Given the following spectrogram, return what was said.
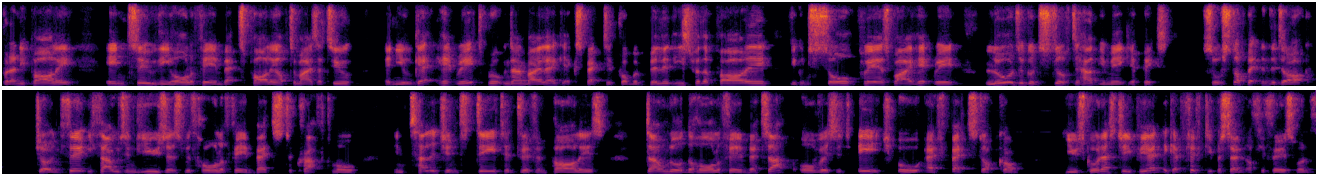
Put any parlay into the Hall of Fame bets parlay optimizer tool, and you'll get hit rates broken down by leg, expected probabilities for the parlay. You can sort players by hit rate, loads of good stuff to help you make your picks. So stop betting in the dark. Join 30,000 users with Hall of Fame bets to craft more intelligent, data driven parlays. Download the Hall of Fame Bets app or visit hofbets.com. Use code SGPN to get 50% off your first month.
